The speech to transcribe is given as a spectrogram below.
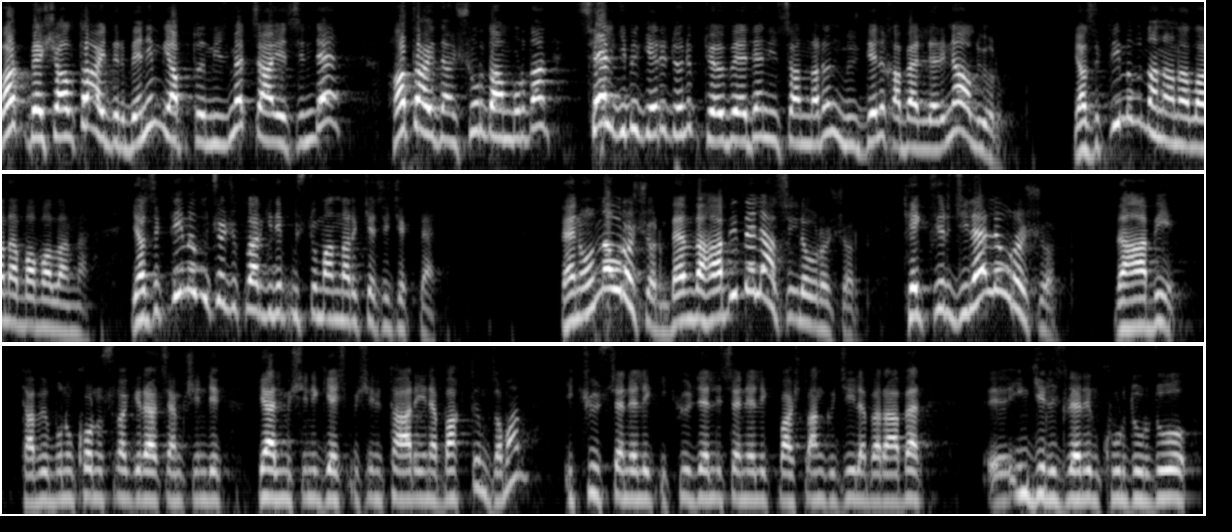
Bak 5-6 aydır benim yaptığım hizmet sayesinde Hatay'dan şuradan buradan sel gibi geri dönüp tövbe eden insanların müjdeli haberlerini alıyorum. Yazık değil mi bundan analarına babalarına? Yazık değil mi bu çocuklar gidip Müslümanları kesecekler? Ben onunla uğraşıyorum. Ben Vehhabi belasıyla uğraşıyorum. Tekfircilerle uğraşıyorum. Vehhabi, tabii bunun konusuna girersem şimdi gelmişini, geçmişini, tarihine baktığım zaman 200 senelik, 250 senelik başlangıcıyla beraber e, İngilizlerin kurdurduğu,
